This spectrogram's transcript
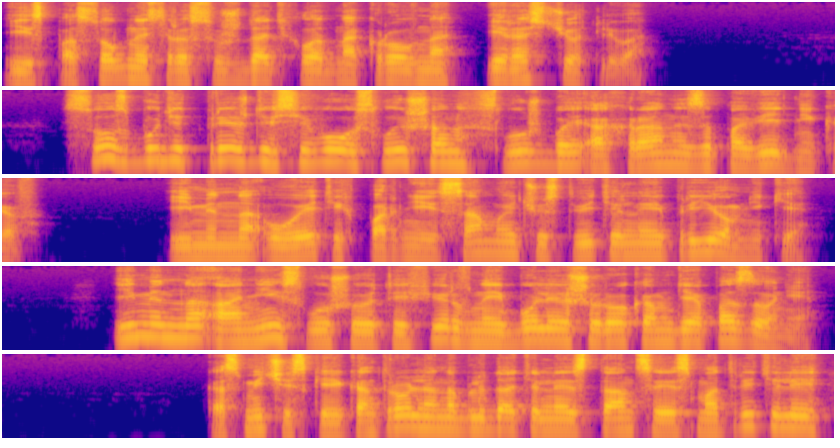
и способность рассуждать хладнокровно и расчетливо. СОС будет прежде всего услышан службой охраны заповедников. Именно у этих парней самые чувствительные приемники. Именно они слушают эфир в наиболее широком диапазоне. Космические контрольно-наблюдательные станции смотрителей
